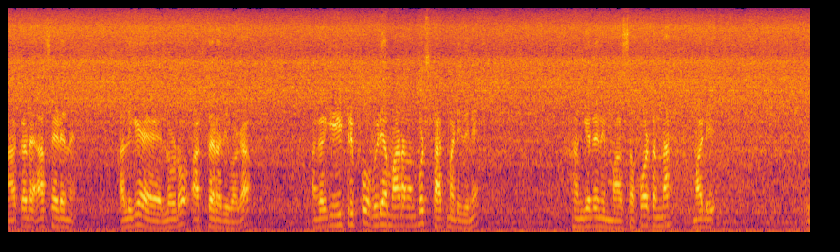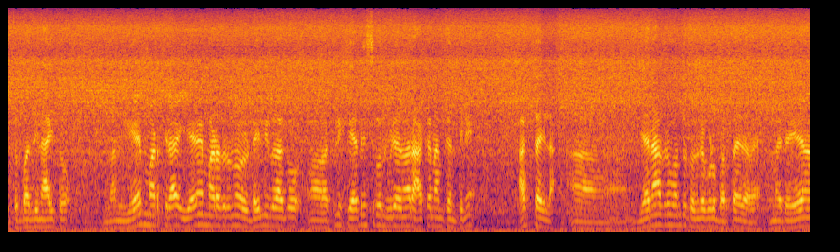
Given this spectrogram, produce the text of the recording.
ಆ ಕಡೆ, ಆ ಸೈಡೇ ಅಲ್ಲಿಗೆ ಲೋಡು ಆಗ್ತಾ ಇರೋದು ಇವಾಗ. ಹಾಗಾಗಿ ಈ ಟ್ರಿಪ್ಪು ವಿಡಿಯೋ ಮಾಡೋಣ ಅಂದ್ಬಿಟ್ಟು ಸ್ಟಾರ್ಟ್ ಮಾಡಿದ್ದೀನಿ. ಹಾಗೇನೆ ನಿಮ್ಮ ಸಪೋರ್ಟನ್ನು ಮಾಡಿ. ಇದು ತುಂಬ ದಿನ ಆಯಿತು. ನಾನು ಏನು ಮಾಡ್ತೀರಾ, ಏನೇ ಮಾಡಿದ್ರು ಡೈಲಿ ವ್ಲಾಗು ಅಟ್ಲೀಸ್ಟ್ ಎರಡು ವೀಡಿಯೋ ವೀಡಿಯೋನಾರು ಹಾಕೋಣ ಅನ್ಕೊಂತೀನಿ. ಆಗ್ತಾಯಿಲ್ಲ ಏನಾದರೂ ಒಂದು ತೊಂದರೆಗಳು ಬರ್ತಾ ಇದ್ದಾವೆ ಮತ್ತು ಏನೋ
